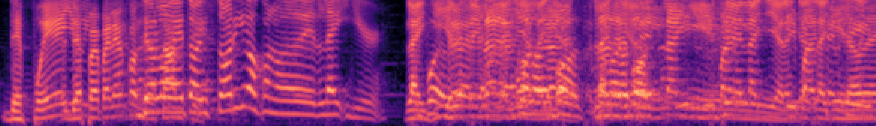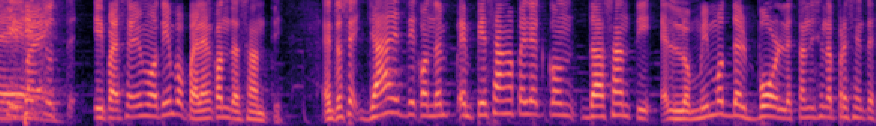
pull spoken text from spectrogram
Después ellos. Después pelean con ¿De lo de DeSantis. Toy Story o con lo de Lightyear? Lightyear, con Lightyear, lo de Lightyear, Buzz. con lo de Lightyear, Buzz. Lightyear, Sí, sí, Lightyear, Y para ese- Lightyear. Sí, sí. que si usted- Y para ese mismo tiempo pelean con DeSantis. Entonces, ya desde cuando em- empiezan a pelear con DeSantis, eh, los mismos del board le están diciendo al presidente,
